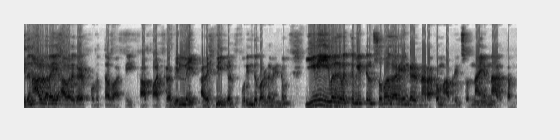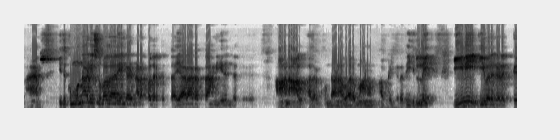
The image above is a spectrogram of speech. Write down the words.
இது நாள் வரை அவர்கள் கொடுத்த வாக்கை காப்பாற்றவில்லை. அதை நீங்கள் புரிந்து கொள்ள வேண்டும். இனி இவர்களுக்கு வீட்டில் சுபகாரியங்கள் நடக்கும் அப்படின்னு சொன்னா என்ன அர்த்தம்னா இதுக்கு முன்னாடி சுபகாரியங்கள் நடப்பதற்கு தயாராகத்தான் இருந்தது. ஆனால் அதற்குண்டான வருமானம் அப்படிங்கிறது இல்லை. இனி இவர்களுக்கு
